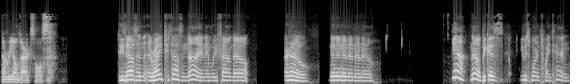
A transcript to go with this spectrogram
The real Dark Souls. 2000, uh, right? 2009, and we found out. Or no, no, no, no, no, no, no. Yeah, no, because he was born in 2010.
